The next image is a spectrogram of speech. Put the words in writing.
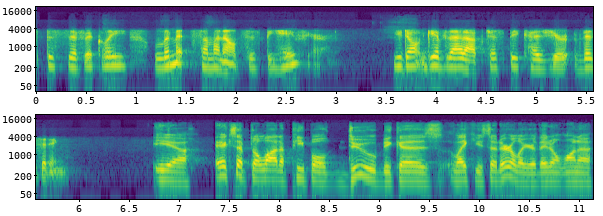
specifically limit someone else's behavior. You don't give that up just because you're visiting. Yeah, except a lot of people do because, like you said earlier, they don't want to.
